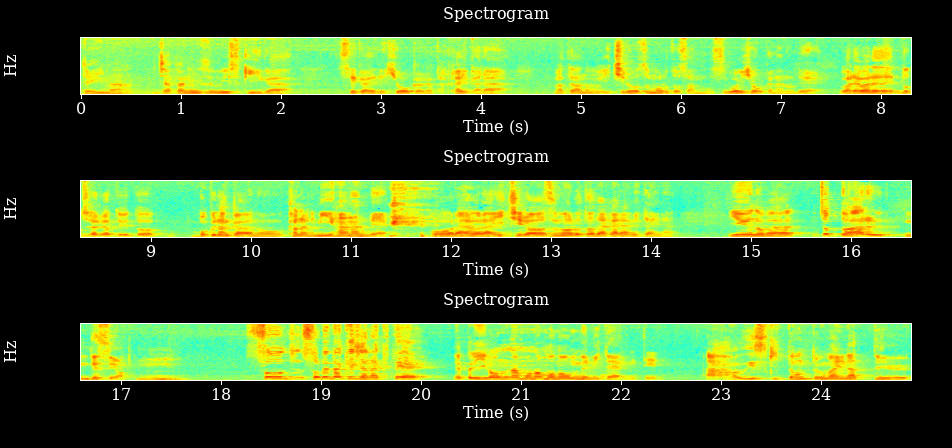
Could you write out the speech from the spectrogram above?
ていう。で今ジャパニーズウイスキーが世界で評価が高いからまたあのイチローズモルトさんもすごい評価なので我々どちらかというと僕なんかあのかなりミーハーなんで ほらほらイチローズモルトだからみたいないうのがちょっとあるんですよ。うん。そうじそれだけじゃなくてやっぱりいろんなものも飲んでみてああウイスキーって本当うまいなっていう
